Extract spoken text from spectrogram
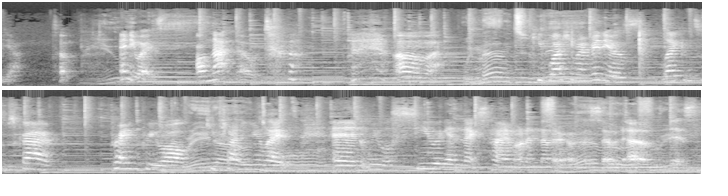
yeah. So, anyways, on that note, um, keep watching my videos, like and subscribe, praying for you all, keep shining your lights, and we will see you again next time on another episode of This.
